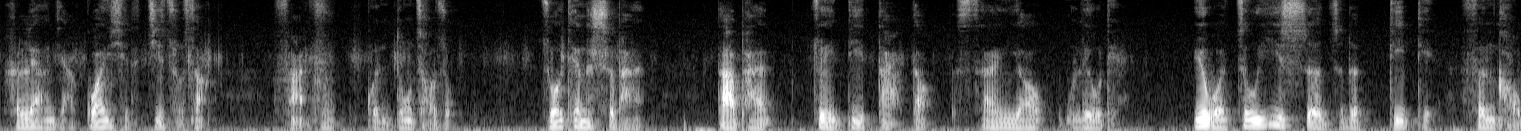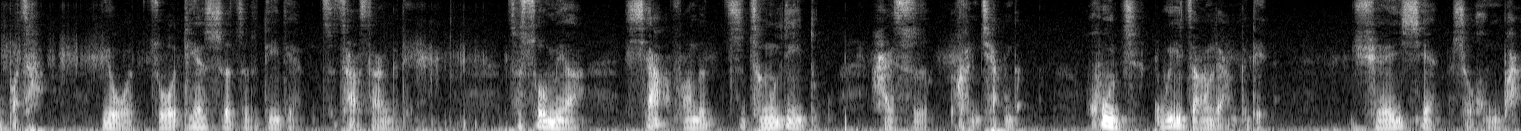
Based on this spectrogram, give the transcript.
和量价关系的基础上，反复滚动操作。昨天的实盘，大盘最低达到三幺五六点，与我周一设置的低点分毫不差，与我昨天设置的低点只差三个点。这说明啊，下方的支撑力度还是很强的，沪指微涨两个点。全线收红盘，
